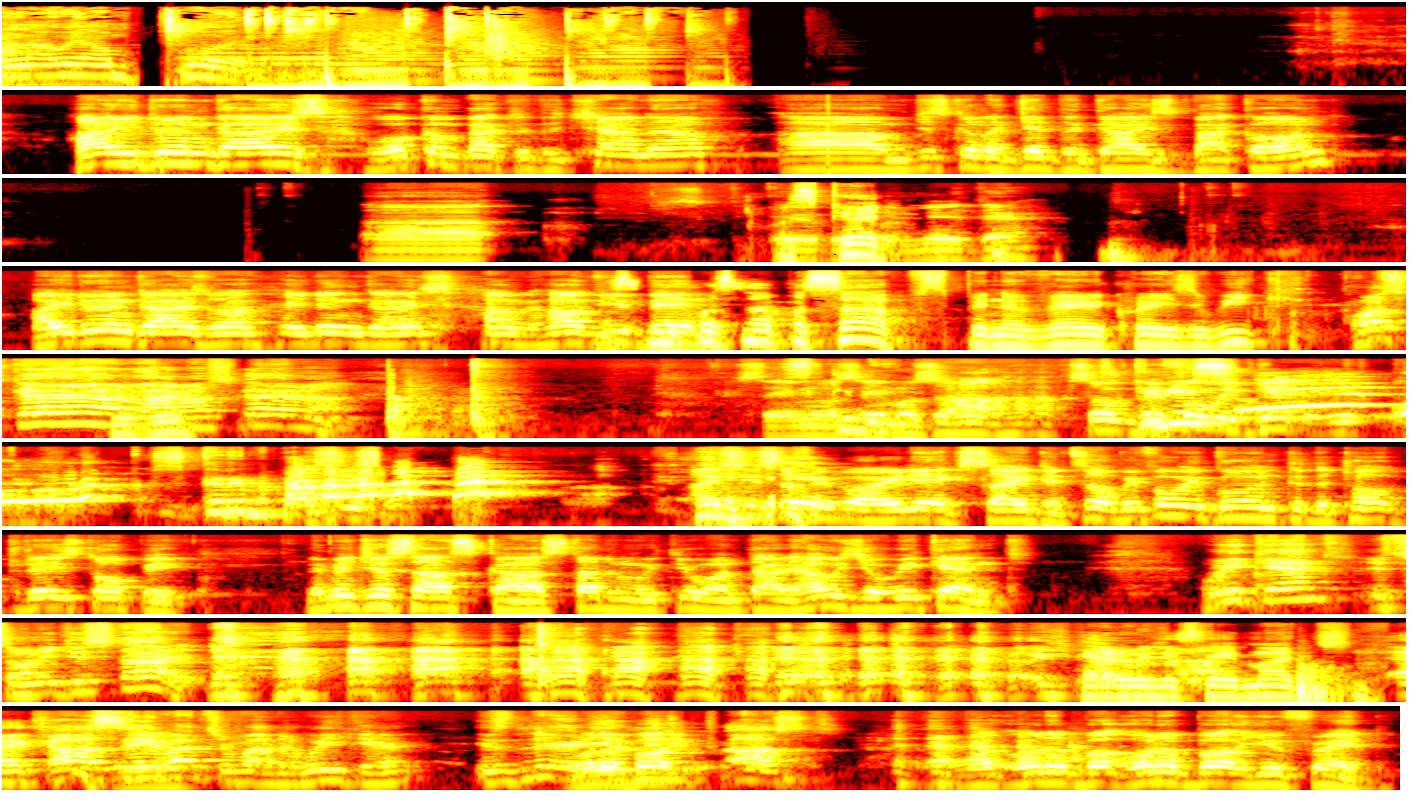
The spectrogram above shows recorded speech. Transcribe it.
Malawi, I'm boy. How you doing, guys? Welcome back to the channel. I'm just gonna get the guys back on. Uh, That's good. a minute there. How you doing, guys? Well, how you doing, guys? How, how have you What's been? what's up? What's up? It's been a very crazy week. What's going on, man? What's going on? Same old, same old. So, uh, so before we get, I see, I see some people are really excited. So before we go into the talk today's topic, let me just ask, uh, starting with you, Antari, how was your weekend? Weekend? It's only just started. Can't really say much. I can't say Yeah. much about the weekend. It's literally What a minute past. What, what about what about you, Fred?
